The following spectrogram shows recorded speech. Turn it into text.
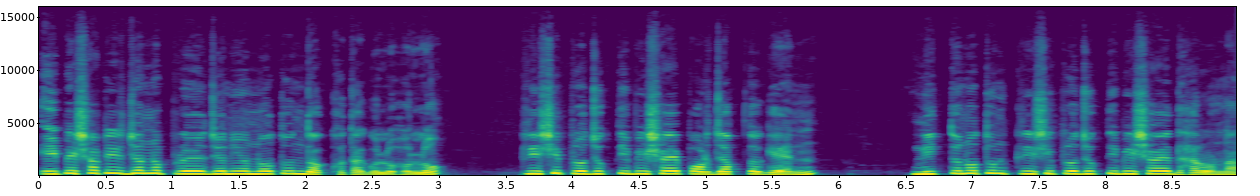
এই পেশাটির জন্য প্রয়োজনীয় নতুন দক্ষতাগুলো হলো কৃষি প্রযুক্তি বিষয়ে পর্যাপ্ত জ্ঞান, নিত্য নতুন কৃষি প্রযুক্তি বিষয়ে ধারণা,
